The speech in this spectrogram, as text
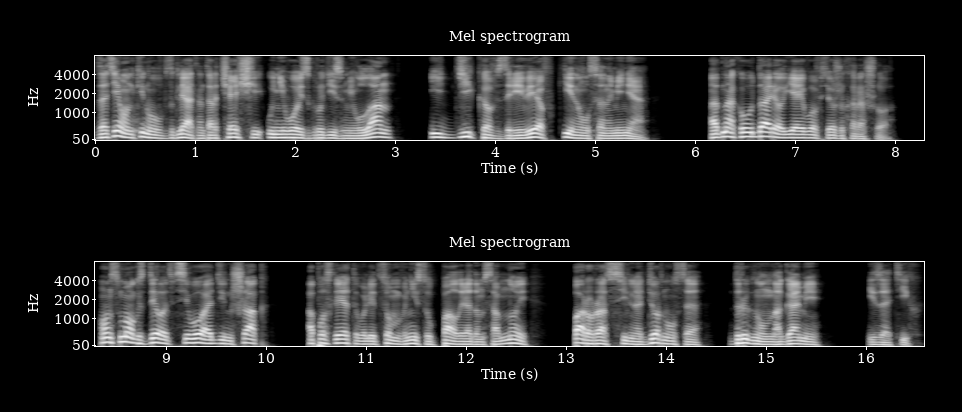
Затем он кинул взгляд на торчащий у него из груди змеулан и, дико взревев, кинулся на меня. Однако ударил я его все же хорошо. Он смог сделать всего один шаг, а после этого лицом вниз упал рядом со мной, пару раз сильно дернулся, дрыгнул ногами и затих.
